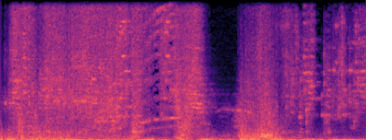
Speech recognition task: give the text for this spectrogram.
Wait, combined together like that, they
